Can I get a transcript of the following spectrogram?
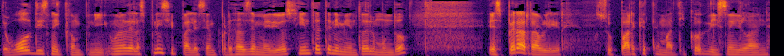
The Walt Disney Company, una de las principales empresas de medios y entretenimiento del mundo, espera reabrir su parque temático Disneyland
